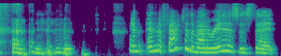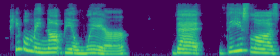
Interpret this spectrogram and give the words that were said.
and and the fact of the matter is is that people may not be aware that these laws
